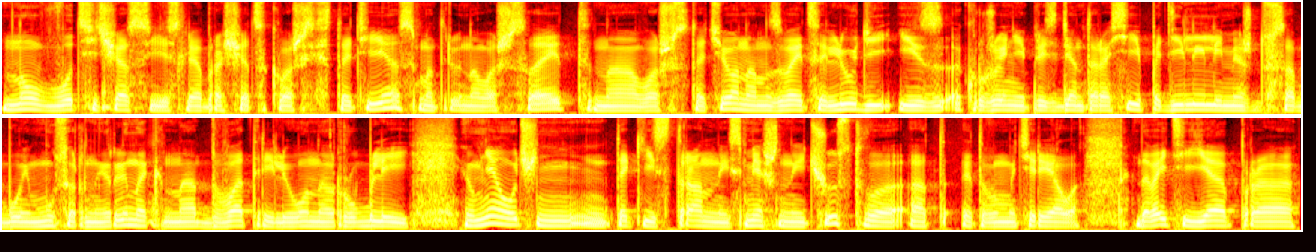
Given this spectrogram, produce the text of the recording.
Но вот сейчас, если обращаться к вашей статье, смотрю на ваш сайт, на вашу статью, она называется «Люди из окружения президента России поделили между собой мусорный рынок на 2 триллиона рублей». И у меня очень такие странные, смешанные чувства от этого материала. Давайте я про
